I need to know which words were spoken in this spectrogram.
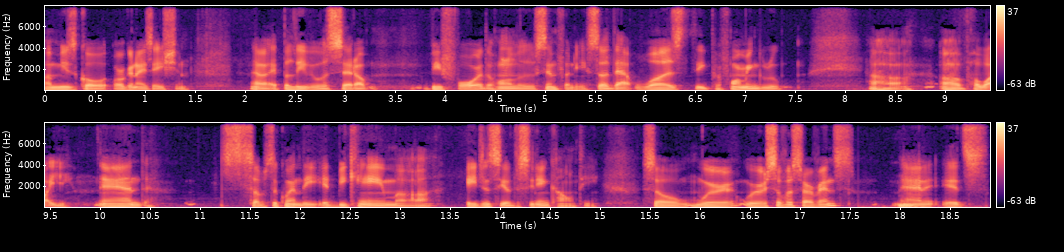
a musical organization. Uh, I believe it was set up before the Honolulu Symphony, so that was the performing group uh, of Hawaii, and subsequently it became uh, agency of the city and county. So we're we're civil servants, and it's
